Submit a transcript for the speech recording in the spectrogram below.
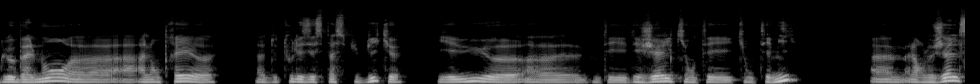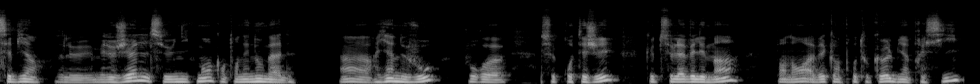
globalement, à l'entrée de tous les espaces publics, il y a eu des, gels qui ont été, qui ont été mis. alors le gel, c'est bien, mais le gel, c'est uniquement quand on est nomade. Hein. rien ne vaut pour se protéger que de se laver les mains pendant, avec un protocole bien précis,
